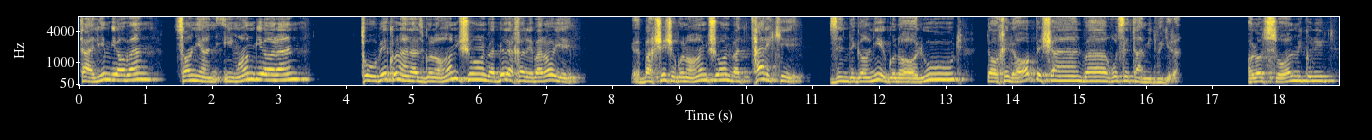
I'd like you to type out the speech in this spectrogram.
تعلیم بیابن ثانیا ایمان بیارن توبه کنن از گناهانشون و بالاخره برای بخشش گناهانشون و ترک زندگانی گناهالود داخل آب بشن و غسل تعمید بگیرن. حالا سوال می‌کنید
